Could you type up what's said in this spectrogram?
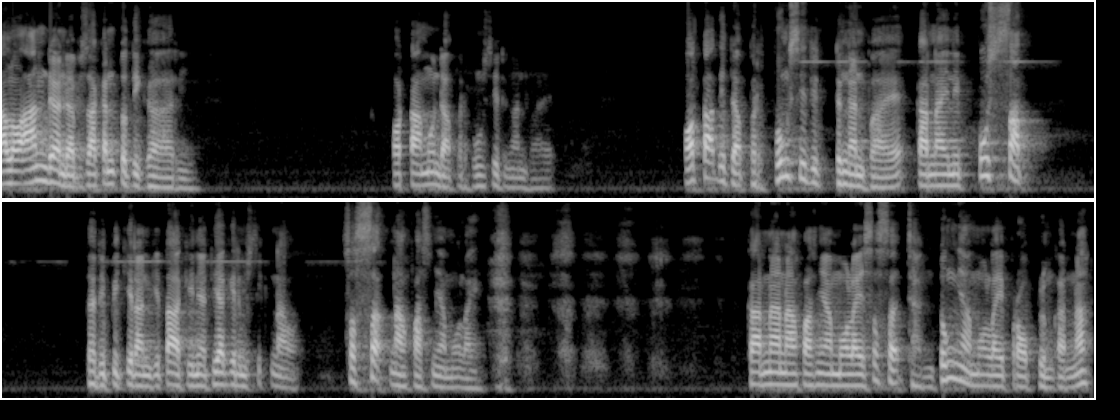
Kalau Anda tidak bisa kentut tiga hari, otakmu tidak berfungsi dengan baik. Otak tidak berfungsi dengan baik karena ini pusat dari pikiran kita, akhirnya dia kirim signal. Sesek nafasnya mulai. Karena nafasnya mulai sesek, jantungnya mulai problem karena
